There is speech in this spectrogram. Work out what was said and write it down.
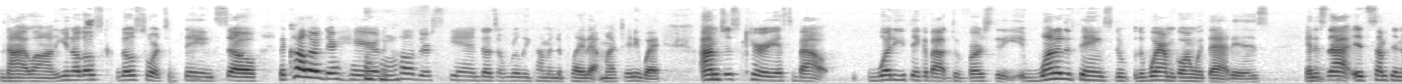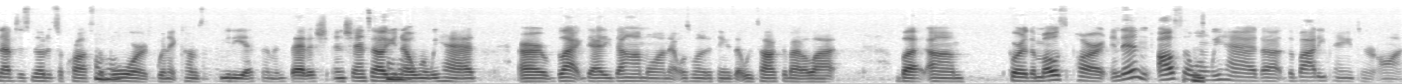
nylon, you know those those sorts of things. So the color of their hair, the Mhm. color of their skin doesn't really come into play that much anyway. I'm just curious about what do you think about diversity? One of the things the, the where I'm going with that is, and it's not it's something I've just noticed across the Mhm. board when it comes to BDSM and fetish. And Chantel, you Mhm. know, when we had our Black Daddy Dom on, that was one of the things that we talked about a lot. But um, for the most part, and then also when we had uh, the body painter on,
